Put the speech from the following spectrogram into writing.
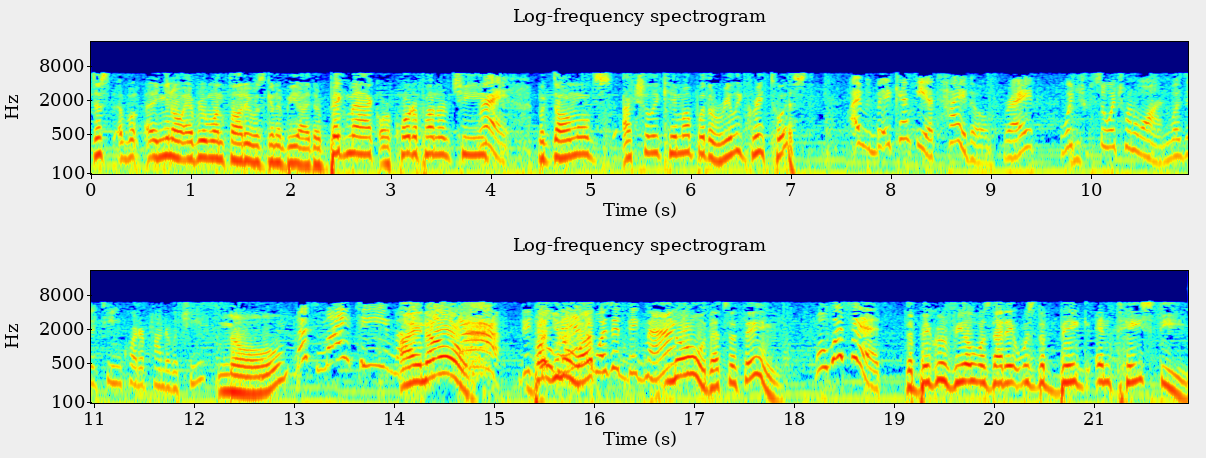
Just, uh, and you know, everyone thought it was going to be either Big Mac or quarter pounder of cheese. Right. McDonald's actually came up with a really great twist. I, it can't be a tie though, right? Which so which one won? Was it Team Quarter Pounder with cheese? No. That's my team. I know. Ah! Did but you, you know win? what? Was it Big Mac? No, that's the thing. What was it? The big reveal was that it was the big and tasty.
